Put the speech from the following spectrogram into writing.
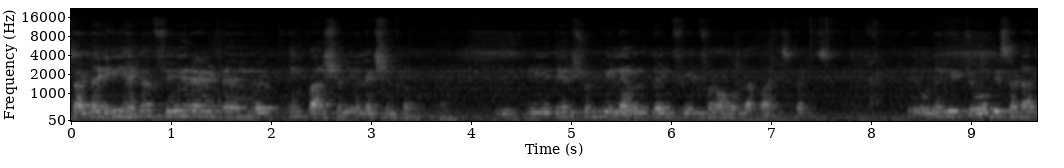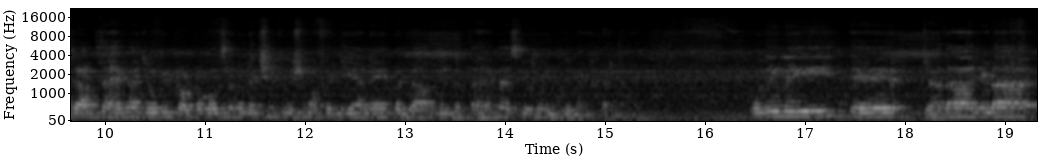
ਸਾਡਾ ਇਹੀ ਹੈਗਾ ਫੇਅਰ ਐਂਡ ਇੰਪਾਰਸ਼ੀਅਲ ਇਲੈਕਸ਼ਨ ਕਰਾਉਣਾ ਕਿ there should be level playing field for all the participants ਤੇ ਉਹਦੇ ਲਈ ਜੋ ਵੀ ਸਾਡਾ ਜਾਬਤਾ ਹੈਗਾ, ਜੋ ਵੀ protocol sir election commission of India ਨੇ ਪੰਜਾਬ ਨੂੰ ਦਿੱਤਾ ਹੈਗਾ, ਅਸੀਂ ਉਹਨੂੰ ਇੰਪਲੀਮੈਂਟ ਕਰਨਾ ਹੈ। ਉਹਦੇ ਲਈ ਜ਼ਿਆਦਾ ਜਿਹੜਾ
